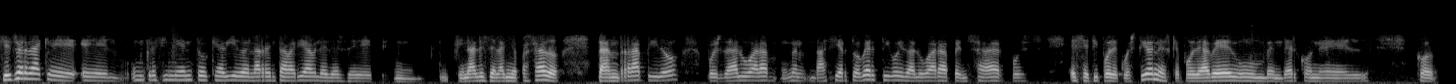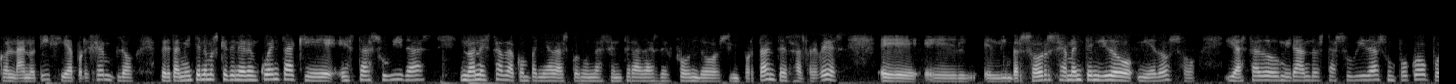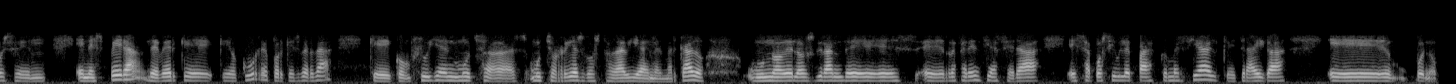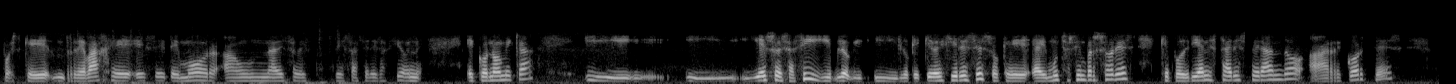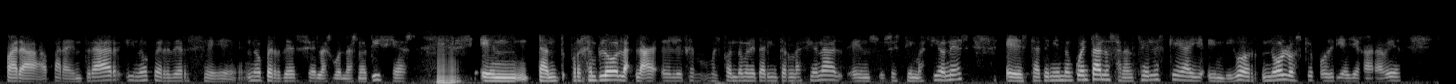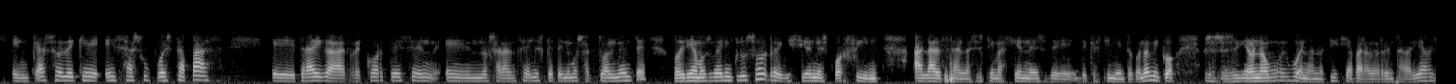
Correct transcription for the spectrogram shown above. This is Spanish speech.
Sí es verdad que un crecimiento que ha habido en la renta variable desde mm, finales del año pasado tan rápido, pues da lugar a, da cierto vértigo y da lugar a pensar, pues ese tipo de cuestiones que puede haber un vender con el con, la noticia, por ejemplo, pero también tenemos que tener en cuenta que estas subidas no han estado acompañadas con unas entradas de fondos importantes, al revés. Eh, el, inversor se ha mantenido miedoso y ha estado mirando estas subidas un poco pues en, espera de ver qué, ocurre, porque es verdad que confluyen muchas, muchos riesgos todavía en el mercado. Uno de los grandes eh, referencias será esa posible paz comercial que traiga eh, bueno, pues que rebaje ese temor a una desaceleración económica y, eso es así. Y lo, y lo, que quiero decir es eso, que hay muchos inversores que podrían estar esperando a recortes para, para entrar y no perderse no perderse las buenas noticias. en, tanto, por ejemplo, el, Fondo Monetario Internacional en sus estimaciones eh, está teniendo en cuenta los aranceles que hay en vigor, no los que podría llegar a haber. En caso de que esa supuesta paz eh, traiga recortes en, los aranceles que tenemos actualmente, podríamos ver incluso revisiones por fin al alza en las estimaciones de, crecimiento económico. Pues eso sería una muy buena noticia para la renta variable.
